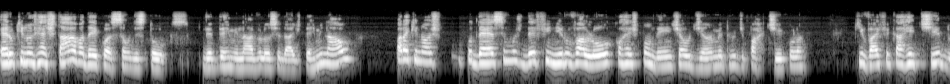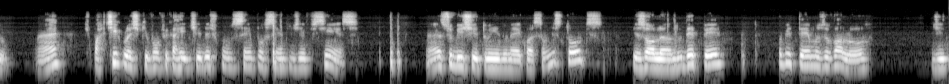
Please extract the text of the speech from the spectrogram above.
Era o que nos restava da equação de Stokes, determinar a velocidade terminal para que nós pudéssemos definir o valor correspondente ao diâmetro de partícula que vai ficar retido, né? as partículas que vão ficar retidas com 100% de eficiência. Né? Substituindo na equação de Stokes, isolando o dp, obtemos o valor de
